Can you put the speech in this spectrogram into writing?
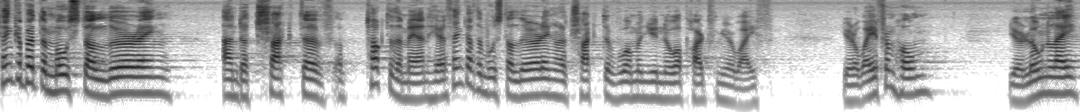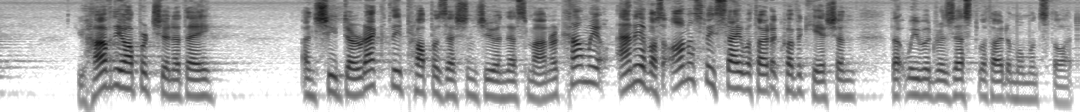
Think about the most alluring and attractive, uh, talk to the men here. Think of the most alluring and attractive woman you know apart from your wife. You're away from home, you're lonely, you have the opportunity, and she directly propositions you in this manner. Can we, any of us, honestly say without equivocation that we would resist without a moment's thought?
